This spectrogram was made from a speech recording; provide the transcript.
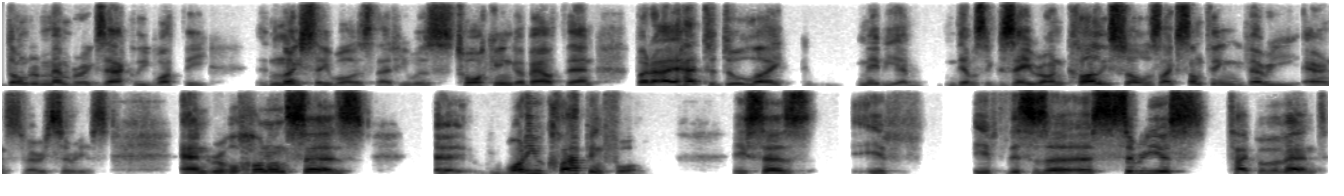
don't remember exactly what the noise was that he was talking about then, but I had to do like maybe a, there was a Xeron Klali, so it was like something very ernst, very serious. And Rabbi Chanan says, uh, "What are you clapping for?" He says, "If if this is a, a serious type of event,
